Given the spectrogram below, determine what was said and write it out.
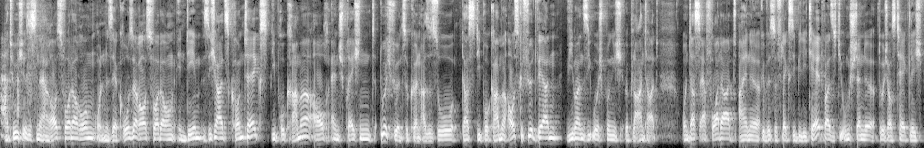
Natürlich ist es eine Herausforderung und eine sehr große Herausforderung, in dem Sicherheitskontext die Programme auch entsprechend durchführen zu können. Also so, dass die Programme ausgeführt werden, wie man sie ursprünglich geplant hat. Und das erfordert eine gewisse Flexibilität, weil sich die Umstände durchaus täglich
